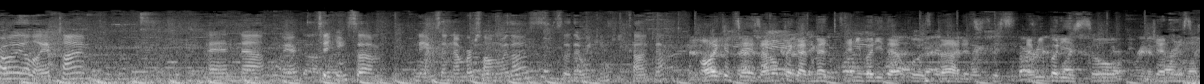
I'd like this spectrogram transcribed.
Probably a lifetime, and uh, we're taking some names and numbers home with us so that we can keep contact. All I can say is I don't think I've met anybody that was bad. It's just everybody is so generous and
